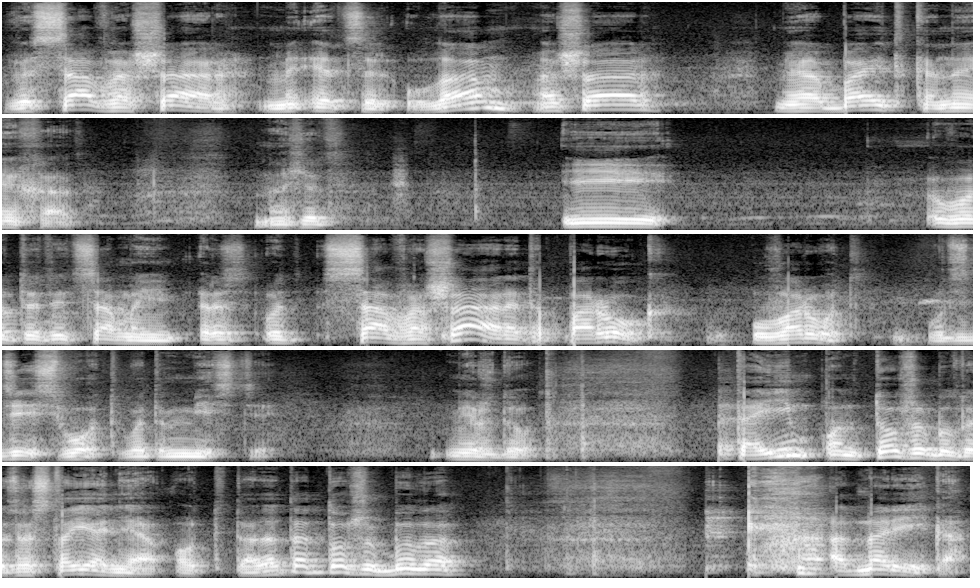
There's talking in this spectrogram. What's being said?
Весав Ашар Меэцель Улам Ашар Меабайт Канехат. Значит, и вот этот самый, вот Сав Ашар это порог у ворот, вот здесь, вот, в этом месте, между Таим, он тоже был, то есть расстояние от та-та-та тоже было одна рейка,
